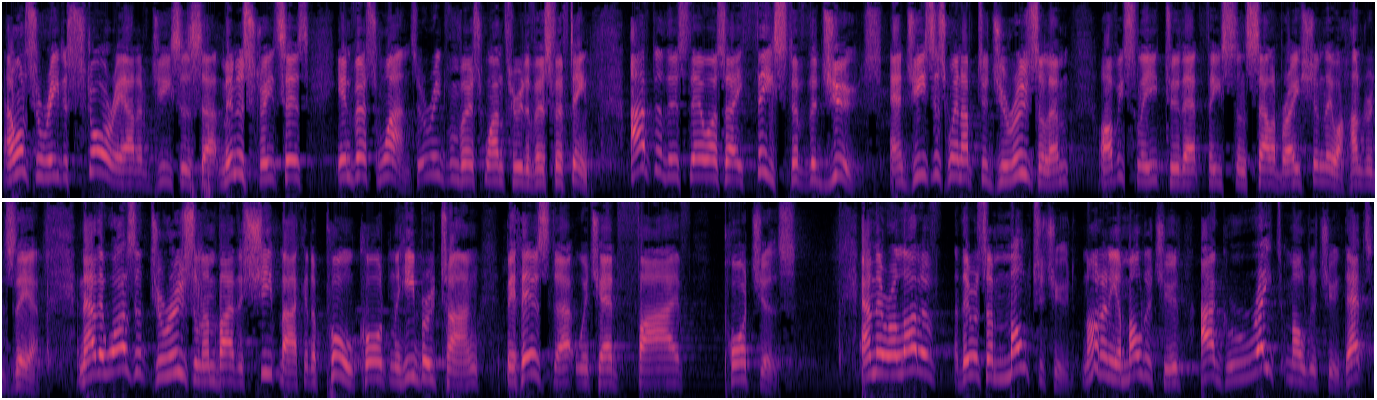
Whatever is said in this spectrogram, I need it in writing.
And I want to read a story out of Jesus' uh, ministry. It says in verse 1. So we read from verse 1 through to verse 15. After this, there was a feast of the Jews. And Jesus went up to Jerusalem, obviously to that feast and celebration. There were hundreds there. Now, there was at Jerusalem by the sheep market a pool called in the Hebrew tongue Bethesda, which had five porches. And there were a lot of, there was a multitude, not only a multitude, a great multitude. That's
